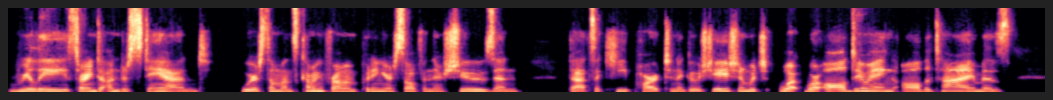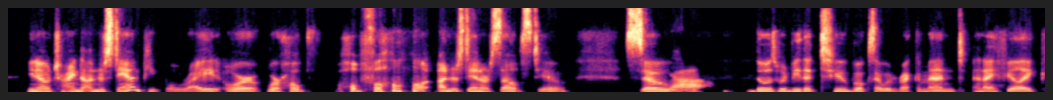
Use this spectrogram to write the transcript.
really starting to understand where someone's coming from and putting yourself in their shoes and that's a key part to negotiation which what we're all doing all the time is you know trying to understand people right? Or we're hope hopeful understand ourselves too. So yeah. those would be the two books i would recommend. And i feel like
